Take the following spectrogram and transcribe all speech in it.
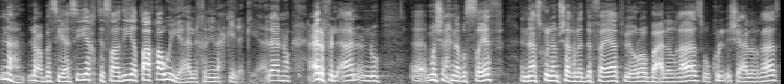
نعم لعبة سياسية اقتصادية طاقوية اللي خليني أحكي لك إياها لأنه عرف الآن أنه آه، مش إحنا بالصيف الناس كلها مشغلة دفايات بأوروبا على الغاز وكل شيء على الغاز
